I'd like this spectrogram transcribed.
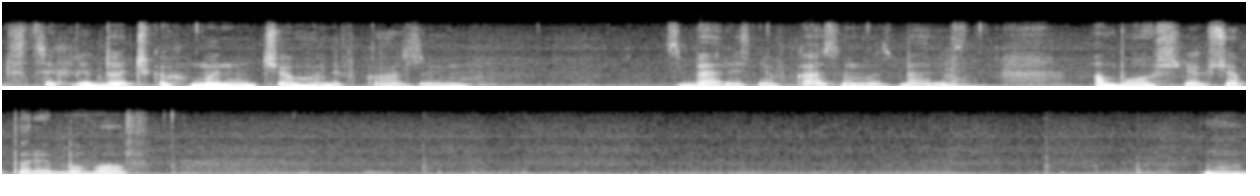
в цих рядочках ми нічого не вказуємо. З березня вказуємо з березня. Або ж, якщо перебував ну,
